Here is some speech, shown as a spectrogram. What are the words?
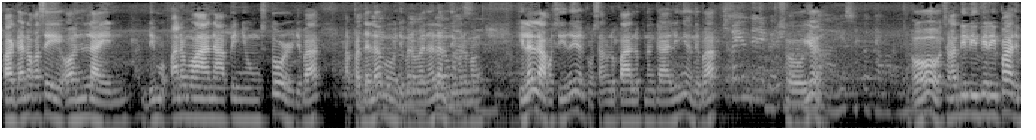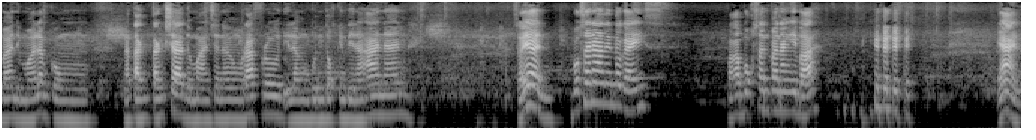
Pag ano kasi online, di mo paano mo hanapin yung store, 'di ba? Papadala mo, di mo naman alam, di mo naman kilala kung sino 'yun, kung saan lupalop nang galing 'yun, 'di ba? Tsaka yung delivery. So, yun. Oo, sa delivery pa, 'di ba? Hindi mo alam kung natagtag siya, dumaan siya ng rough road, ilang bundok yung dinaanan. So, yan. Buksan natin to, guys. Baka buksan pa ng iba. yan.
